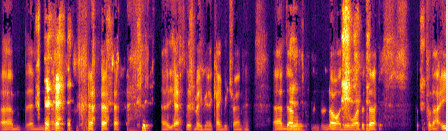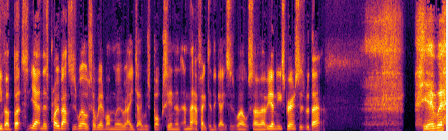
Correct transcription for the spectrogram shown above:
Um, and, uh, yeah there's me being a cambridge fan and um, yeah. no idea why but uh, for that either. But yeah, and there's pro bouts as well. So we had one where AJ was boxing, and, and that affected the gates as well. So have you had any experiences with that? Yeah, we're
